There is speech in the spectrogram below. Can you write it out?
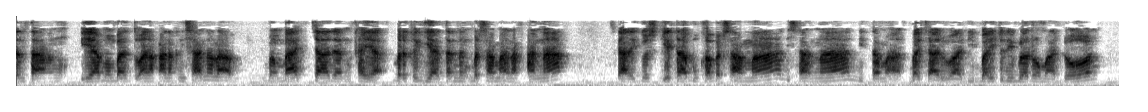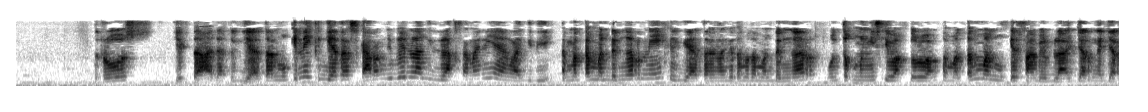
tentang ya membantu anak-anak di sana lah membaca dan kayak berkegiatan bersama anak-anak. Sekaligus kita buka bersama di sana di taman baca dua di itu di bulan Ramadan. Terus kita ada kegiatan. Mungkin nih kegiatan sekarang juga ini lagi dilaksanakan nih yang lagi di teman-teman dengar nih kegiatan yang lagi teman-teman dengar untuk mengisi waktu luang teman-teman. Mungkin sambil belajar ngejar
